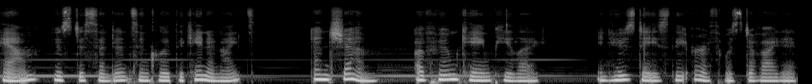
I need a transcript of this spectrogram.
Ham, whose descendants include the Canaanites, and Shem, of whom came Peleg, in whose days the earth was divided.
